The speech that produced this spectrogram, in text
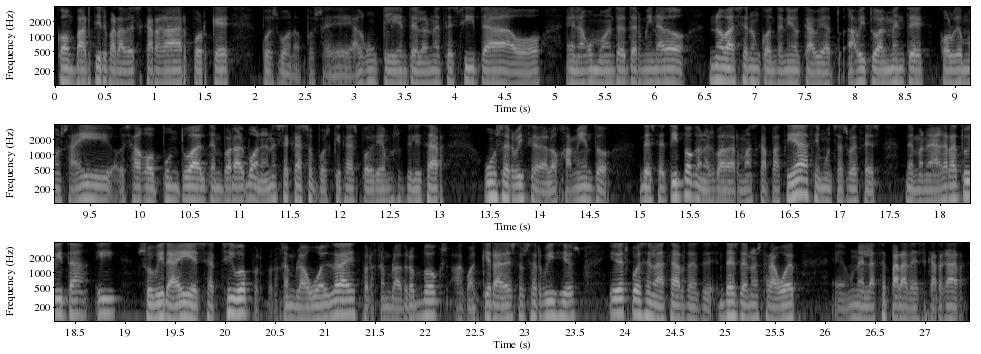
compartir para descargar porque, pues bueno, pues eh, algún cliente lo necesita o en algún momento determinado no va a ser un contenido que habitualmente colguemos ahí o es algo puntual, temporal. Bueno, en ese caso, pues quizás podríamos utilizar un servicio de alojamiento de este tipo que nos va a dar más capacidad y muchas veces de manera gratuita y subir ahí ese archivo, pues por ejemplo a Google Drive, por ejemplo a Dropbox, a cualquiera de estos servicios y después enlazar desde, nuestra web eh, un enlace para descargar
